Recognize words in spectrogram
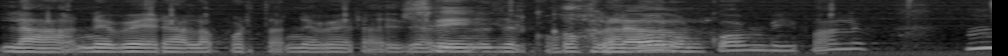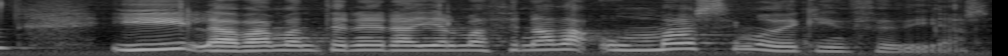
la nevera, la puerta nevera y del, congelador, un combi, ¿vale? ¿Mm? Y la va a mantener ahí almacenada un máximo de 15 días.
